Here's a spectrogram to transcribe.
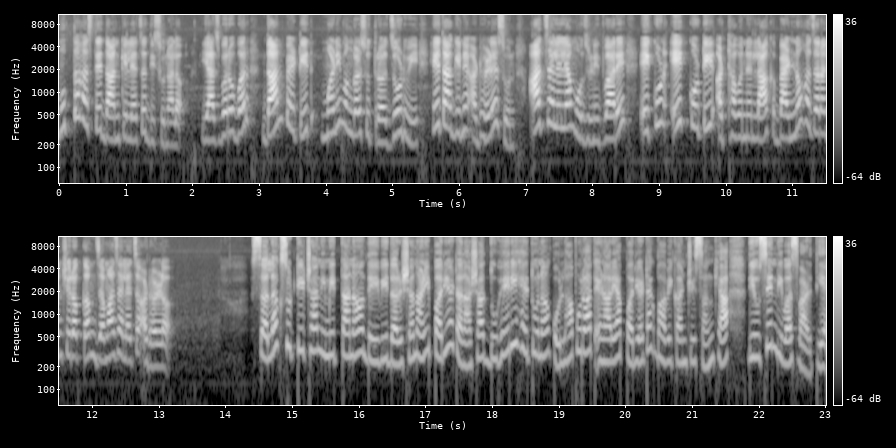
मुक्त हस्ते दान केल्याचं दिसून आलं. याचबरोबर दानपेटीत मणिमंगळसूत्र जोडवी हे दागिने आढळले असून आज झालेल्या मोजणीद्वारे एकूण एक कोटी अठ्ठावन्न लाख ब्याण्णव हजारांची रक्कम जमा झाल्याचं आढळलं. सलग सुट्टीच्या निमित्तानं देवी दर्शन आणि पर्यटन अशा दुहेरी हेतूनं कोल्हापुरात येणाऱ्या पर्यटक भाविकांची संख्या दिवसेंदिवस वाढतीय.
